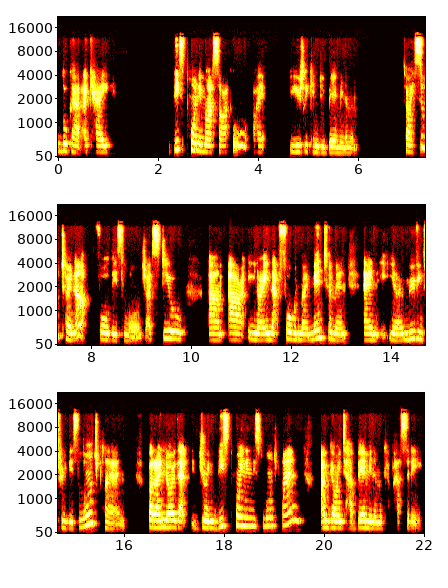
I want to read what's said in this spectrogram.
look at okay this point in my cycle i usually can do bare minimum. So i still turn up for this launch. I still um, are you know in that forward momentum and and you know moving through this launch plan. But i know that during this point in this launch plan i'm going to have bare minimum capacity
